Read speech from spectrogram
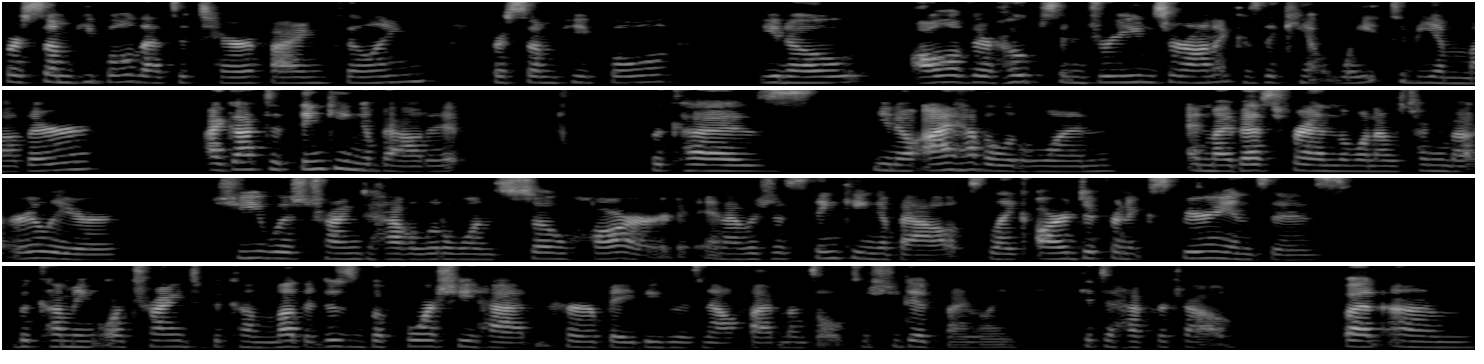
For some people, that's a terrifying feeling. For some people, you know, all of their hopes and dreams are on it because they can't wait to be a mother. I got to thinking about it because, you know, I have a little one and my best friend, the one I was talking about earlier, she was trying to have a little one so hard. And I was just thinking about like our different experiences becoming or trying to become mother. This is before she had her baby, who is now five months old. So she did finally get to have her child. But um,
